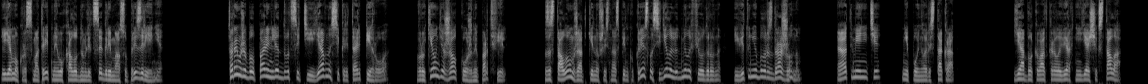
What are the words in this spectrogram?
и я мог рассмотреть на его холодном лице гримасу презрения. Вторым же был парень лет двадцати, явно секретарь первого. В руке он держал кожаный портфель. За столом же, откинувшись на спинку кресла, сидела Людмила Федоровна, и вид у нее был раздраженным. «Отмените?» — не понял аристократ. Яблокова открыла верхний ящик стола,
